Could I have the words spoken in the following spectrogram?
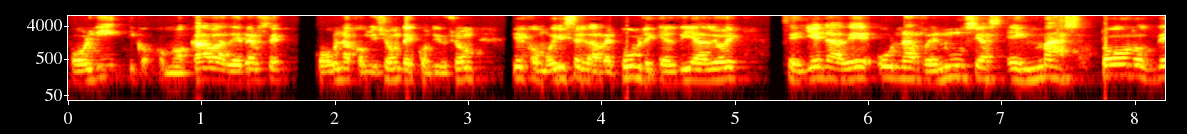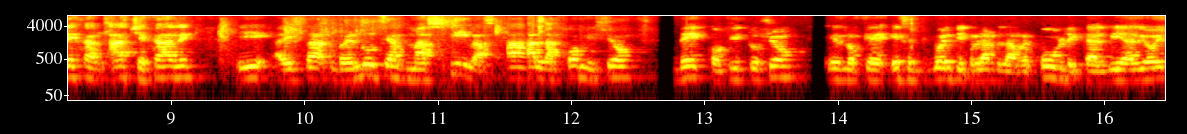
político, como acaba de verse con una comisión de constitución que, como dice la República el día de hoy, se llena de unas renuncias en masa. Todos dejan a Chejade y están renuncias masivas a la comisión de constitución, es lo que es el buen titular de la República el día de hoy.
